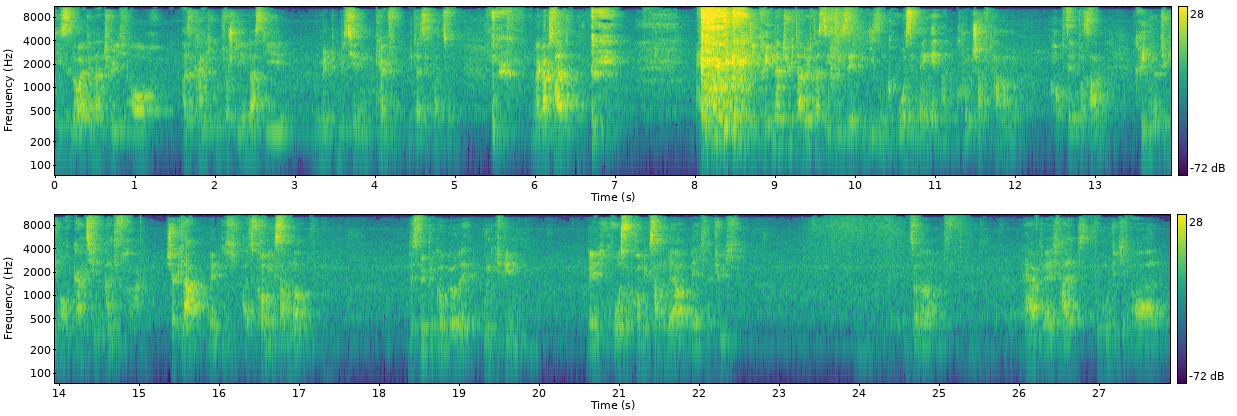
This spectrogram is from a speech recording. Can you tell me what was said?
diese Leute natürlich auch, also kann ich gut verstehen, dass die mit ein bisschen kämpfen mit der Situation. Und da gab es halt, die kriegen natürlich dadurch, dass sie diese riesengroße Menge an Kundschaft haben, hauptsächlich Versand, kriegen die natürlich auch ganz viele Anfragen. Ist ja klar, wenn ich als Comicsammler das mitbekommen würde und ich bin, wenn ich großer Comicsammler wäre, wäre ich natürlich in so einer, ja, wäre ich halt vermutlich, äh,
